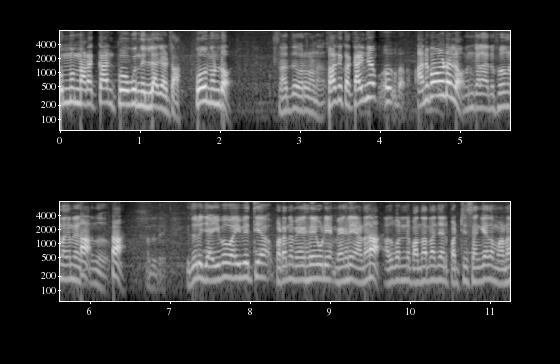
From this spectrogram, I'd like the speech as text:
ഒന്നും നടക്കാൻ പോകുന്നില്ല ചേട്ടാ. പോകുന്നുണ്ടോ? സാധ്യത കുറവാണ്. സാധ്യത കഴിഞ്ഞ അനുഭവം ഉണ്ടല്ലോ. മുൻകാല അനുഭവങ്ങൾ അങ്ങനെ ഇതൊരു ജൈവ വൈവിധ്യ പഠന മേഖല കൂടി മേഖലയാണ്. അതുപോലെ തന്നെ പന്ത്രണ്ടാഞ്ചാൽ പക്ഷി സങ്കേതമാണ്.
